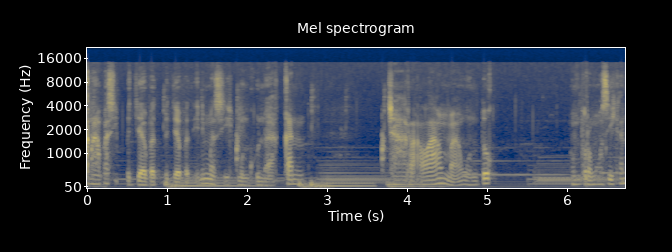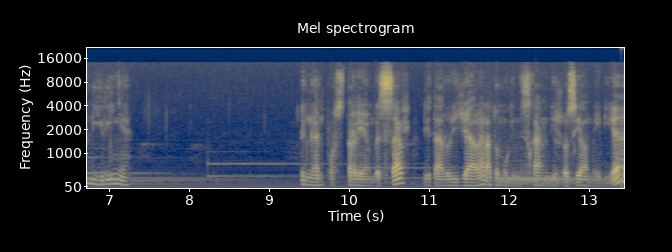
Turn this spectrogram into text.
kenapa sih pejabat-pejabat ini masih menggunakan cara lama untuk mempromosikan dirinya? Dengan poster yang besar ditaruh di jalan atau mungkin sekarang di sosial media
